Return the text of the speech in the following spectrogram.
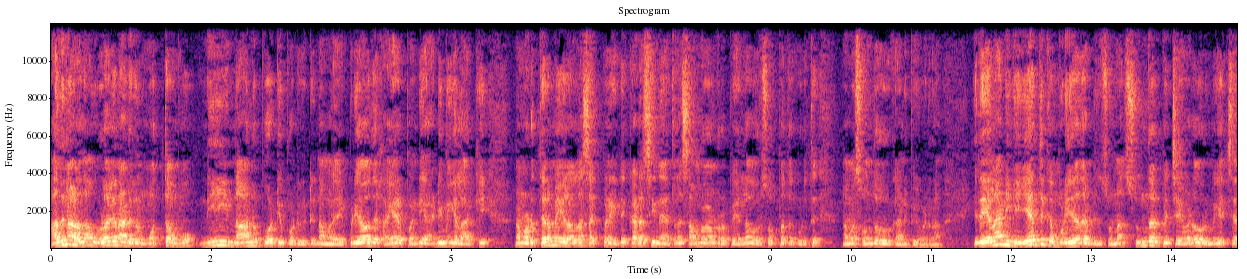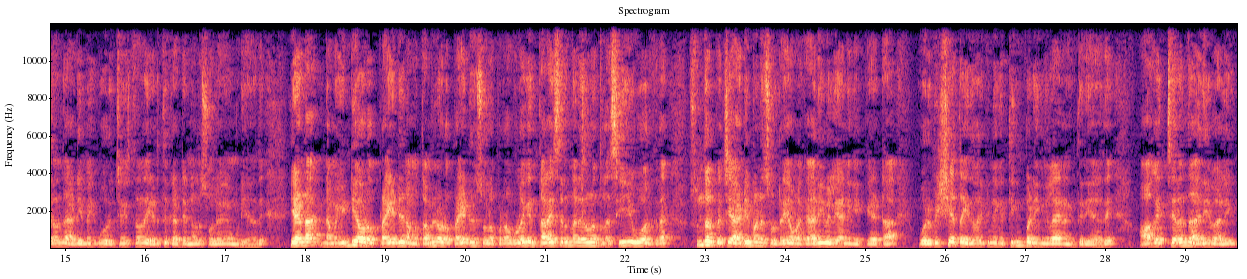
அதனாலதான் உலக நாடுகள் மொத்தமும் நீ நானும் போட்டி போட்டுக்கிட்டு நம்மளை எப்படியாவது ஹையர் பண்ணி அடிமைகளாக்கி நம்மளோட திறமைகள் எல்லாம் சக் பண்ணிட்டு கடைசி நேரத்துல சம்பளம்ன்ற பேர்ல ஒரு சொற்பத்தை கொடுத்து நம்ம சொந்த ஊருக்கு அனுப்பி விடுறான். இதையெல்லாம் நீங்க ஏத்துக்க முடியாது அப்படின்னு சொன்னா சுந்தர் பிச்சை விட ஒரு மிகச்சிறந்த அடிமை ஒரு சிறந்த எடுத்துக்காட்டு சொல்லவே முடியாது. ஏன்டா நம்ம இந்தியாவோட பிரைடு நம்ம தமிழோட பிரைடுன்னு சொல்லப்படுற உலகின் தலை சிறந்த நிறுவனத்துல சிஇஓ இருக்கிற சுந்தர் பிச்சை அடிமைன்னு சொல்றியா உனக்கு அறிவில்லையா நீங்க கேட்டா ஒரு விஷயத்த இது வரைக்கும் நீங்க திங்க் பண்ணீங்களா எனக்கு தெரியாது. ஆகச்சிறந்த அறிவாளி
